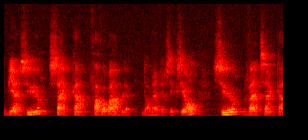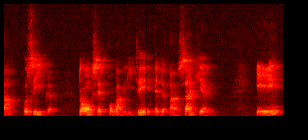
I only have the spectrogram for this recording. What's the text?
bien sûr 5 cas favorables dans l'intersection sur 25 cas possibles. Donc cette probabilité est de 1 cinquième. Et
